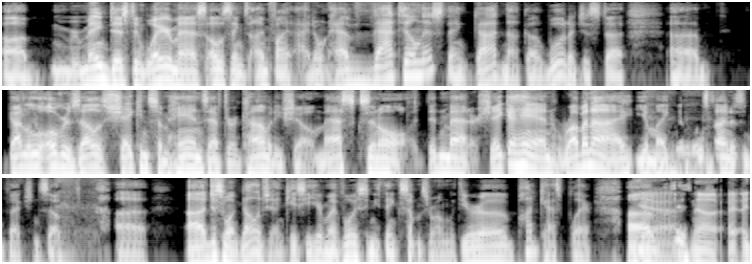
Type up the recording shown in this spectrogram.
uh, remain distant, wear your mask, all those things. I'm fine. I don't have that illness, thank God. Knock on wood. I just uh, uh, got a little overzealous shaking some hands after a comedy show, masks and all. It didn't matter. Shake a hand, rub an eye, you might get a little sinus infection. So, uh, uh, just want to acknowledge that in case you hear my voice and you think something's wrong with your uh, podcast player. Uh, yeah, no, I,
